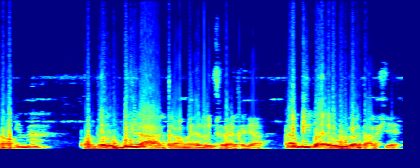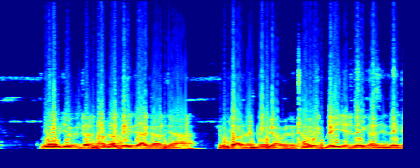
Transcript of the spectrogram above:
နော်ဒီမှာဘာလို့ပေးတာကံပဲလို့ဆိုတဲ့အခါကျကံပြီးသွားရဲ့ဝိပဿနာဖြစ်ဝိပဿနာဖြစ်ပြီးတော့နောက်ထပ်ပေးကြကံကြလူကြောင့်နဲ့တွေ့ကြပြီဆိုထပ်ပြီးပေးခြင်းတွေကံခြင်းတွေက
